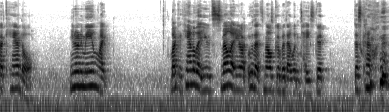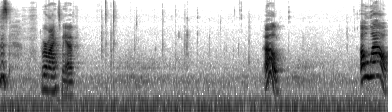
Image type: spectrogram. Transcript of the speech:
a candle. You know what I mean? Like like a candle that you smell it and you're like, oh, that smells good, but that wouldn't taste good. That's kind of what this reminds me of. Oh. Oh, wow.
